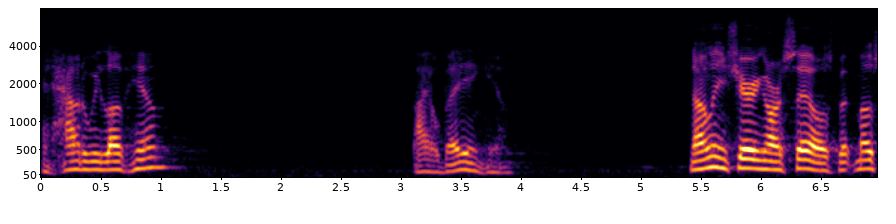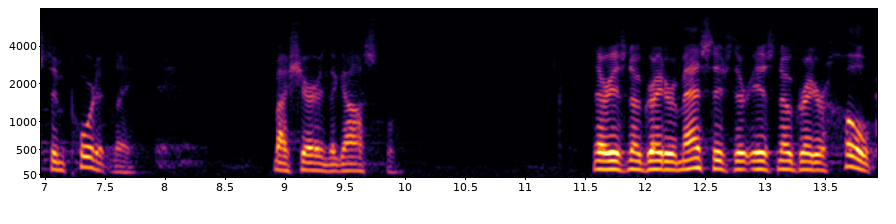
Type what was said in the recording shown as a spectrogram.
And how do we love Him? By obeying Him. Not only in sharing ourselves, but most importantly, by sharing the gospel. There is no greater message, there is no greater hope.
